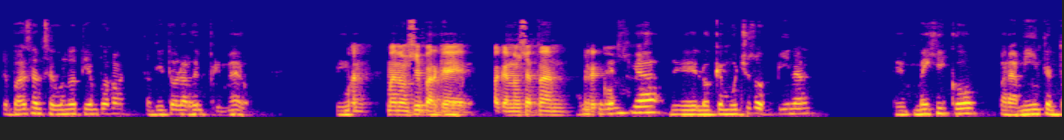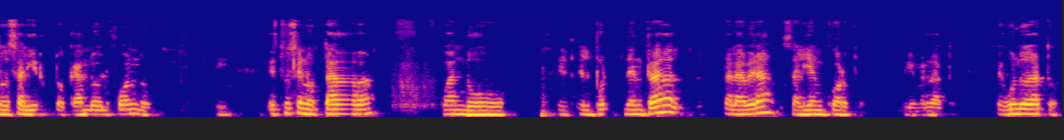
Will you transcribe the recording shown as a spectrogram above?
te pases al segundo tiempo, tantito hablar del primero. Bueno, bueno, sí, para que, para que no sea tan precoz. de lo que muchos opinan, eh, México para mí intentó salir tocando el fondo. Esto se notaba cuando el, de entrada Talavera salía en corto, primer dato. Segundo dato,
